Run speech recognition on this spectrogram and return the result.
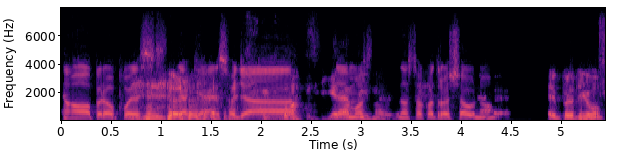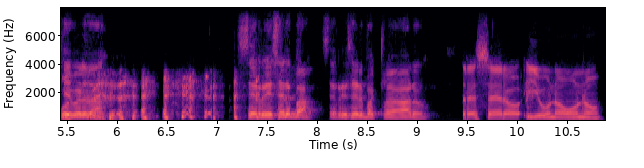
No, pero pues de aquí a eso ya, ¿Cómo sigue ya hemos, nos toca otro show, ¿no? El próximo Sí, es verdad. Se reserva, se reserva, claro. 3-0 y 1-1,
